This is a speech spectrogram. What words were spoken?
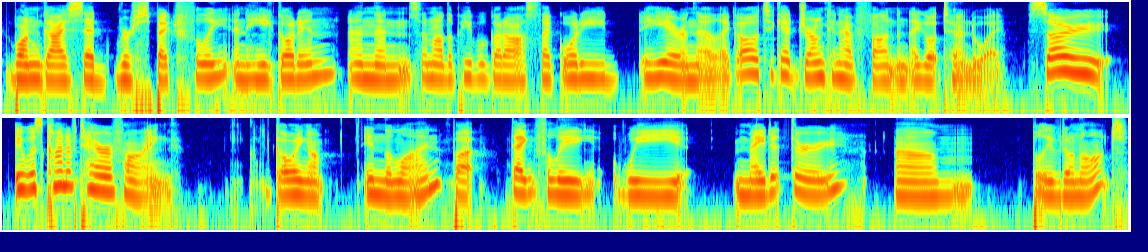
one guy said respectfully, and he got in. And then some other people got asked, like, What are you here? And they're like, Oh, to get drunk and have fun. And they got turned away. So it was kind of terrifying going up in the line, but thankfully we made it through. Um, believe it or not.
